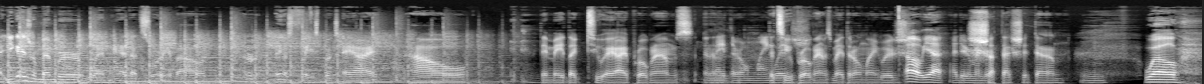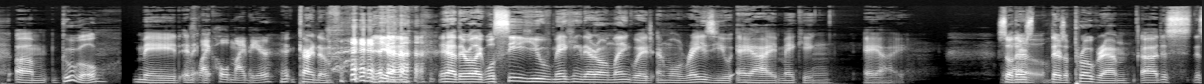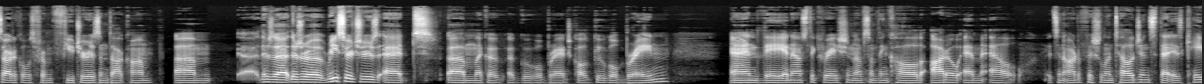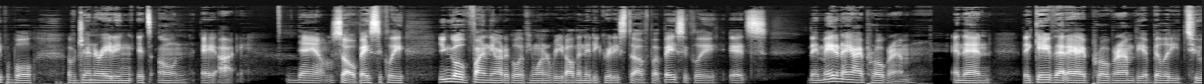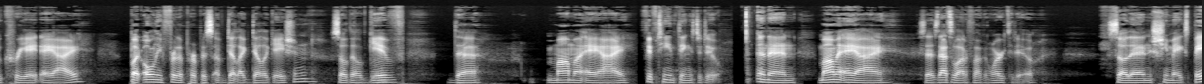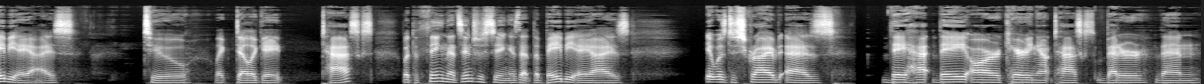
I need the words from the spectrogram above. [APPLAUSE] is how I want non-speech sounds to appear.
you guys remember when we had that story about, I don't know, I think it was Facebook's AI, how they made like two AI programs and then Made their own language. the two programs made their own language. Oh yeah, I do remember. Shut that shit down. Mhm. Well, um, Google made an like hold my beer. [LAUGHS] kind of [LAUGHS] yeah [LAUGHS] yeah they were like we'll see you making their own language and we'll raise you ai making ai so there's there's a program uh this this article was from futurism.com um uh, there's a there's a researchers at um like a, a google branch called google brain and they announced the creation of something called automl it's an artificial intelligence that is capable of generating its own ai Damn. so basically, you can go find the article if you want to read all the nitty gritty stuff. But basically, it's they made an AI program, and then they gave that AI program the ability to create AI, but only for the purpose of de- like delegation. So they'll hmm. give the Mama AI 15 things to do, and then Mama AI says that's a lot of fucking work to do. So then she makes baby AIs to like delegate tasks. But the thing that's interesting is that the baby AIs, it was described as they ha- they are carrying out tasks better than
